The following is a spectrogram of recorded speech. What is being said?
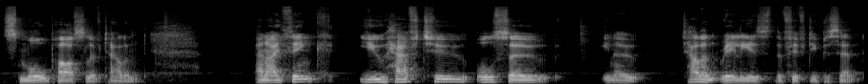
small parcel of talent. And I think you have to also, you know, talent really is the 50%.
